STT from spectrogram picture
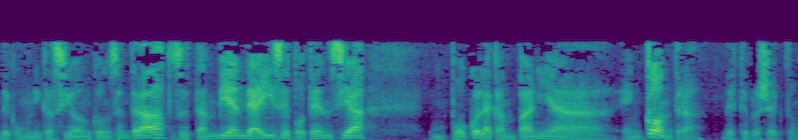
de comunicación concentrados, entonces también de ahí se potencia un poco la campaña en contra de este proyecto.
